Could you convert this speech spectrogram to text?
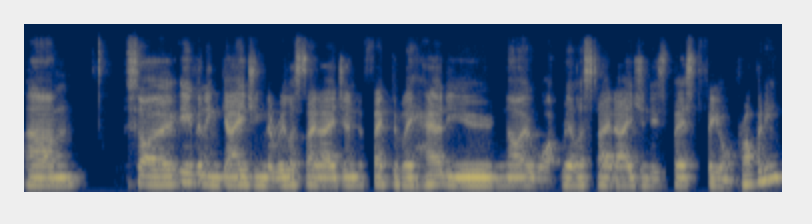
Um, so even engaging the real estate agent effectively, how do you know what real estate agent is best for your property?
